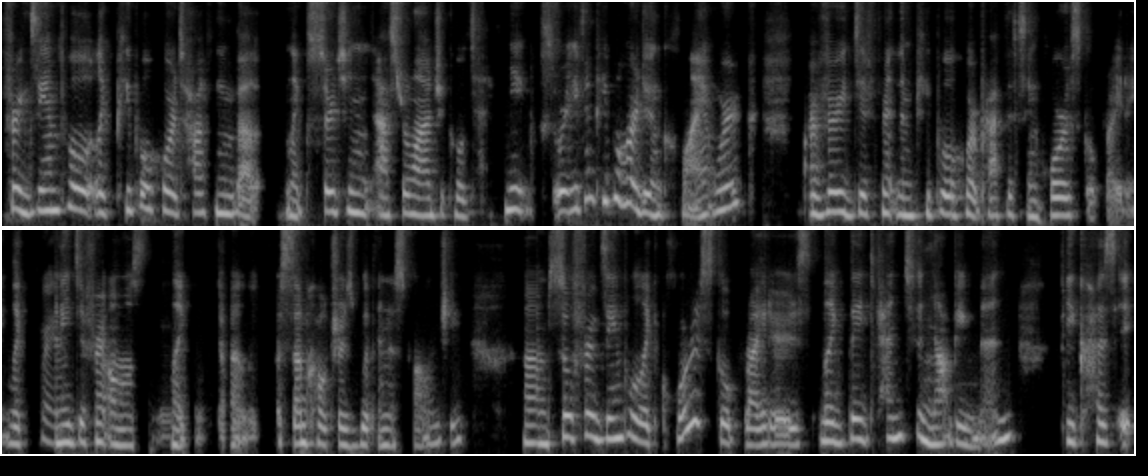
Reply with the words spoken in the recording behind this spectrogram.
for example, like people who are talking about like certain astrological techniques, or even people who are doing client work are very different than people who are practicing horoscope writing, like right. any different, almost like, uh, like subcultures within astrology. Um, so, for example, like horoscope writers, like they tend to not be men because it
